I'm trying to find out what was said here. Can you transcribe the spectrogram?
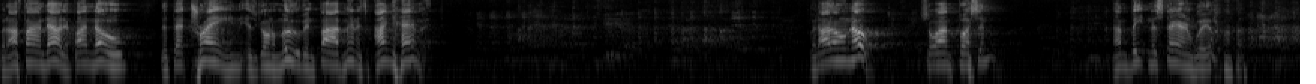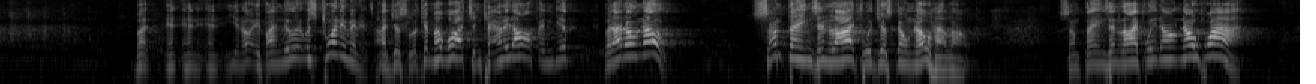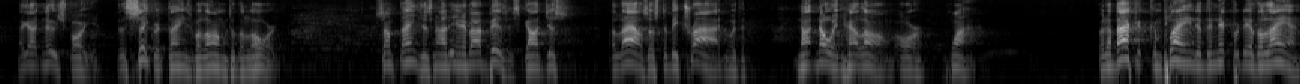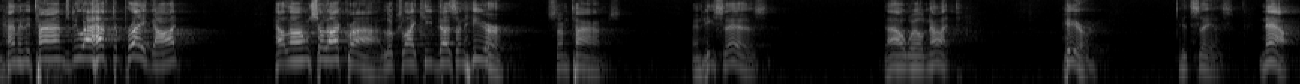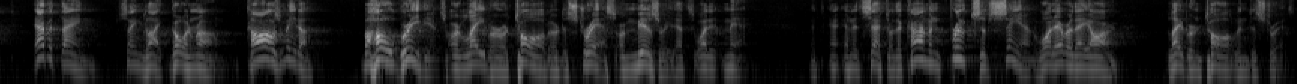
But I find out if I know that that train is going to move in five minutes, I can handle it. But I don't know. So I'm fussing. I'm beating the steering wheel. but, and, and, and, you know, if I knew it was 20 minutes, I'd just look at my watch and count it off and give, but I don't know. Some things in life we just don't know how long. Some things in life we don't know why. I got news for you. The secret things belong to the Lord. Some things is not any of our business. God just allows us to be tried with not knowing how long or why. But Habakkuk complained of the iniquity of the land. How many times do I have to pray, God? How long shall I cry? Looks like he doesn't hear sometimes. And he says, Thou wilt not hear, it says. Now, everything seems like going wrong. Cause me to behold grievance or labor or toil or distress or misery. That's what it meant. And etc. The common fruits of sin, whatever they are, labor and toil and distress.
